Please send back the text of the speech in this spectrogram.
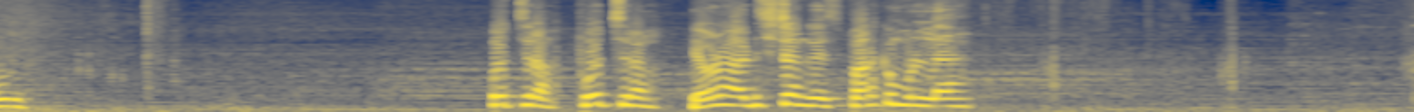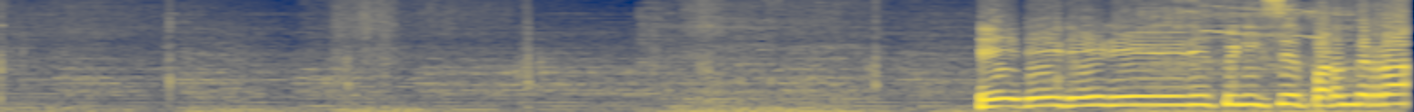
ஓடு. போச்சுடா போச்சுடா. எவனோ அடிச்சிட்டாங்க பறக்க முடியல. டேய் டேய் டேய் டேய் பினிக்ஸ் பறந்துடுறா.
